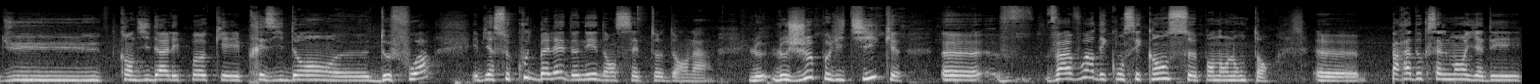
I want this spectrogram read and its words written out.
du candidat à l'époque et président deux fois, eh bien ce coup de balai donné dans cette dans la le, le jeu politique va avoir des conséquences pendant longtemps. paradoxalement, il y a des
